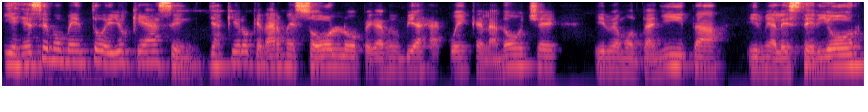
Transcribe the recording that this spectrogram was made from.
Y en ese momento ellos qué hacen? Ya quiero quedarme solo, pegarme un viaje a Cuenca en la noche, irme a montañita, irme al exterior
